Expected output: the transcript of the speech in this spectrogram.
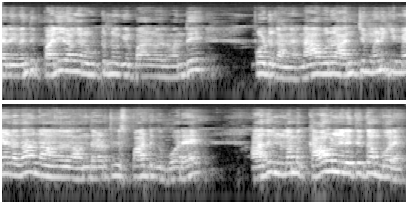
என்னை வந்து பழி வாங்குற உற்று நோக்கி பார்வையில் வந்து போட்டிருக்காங்க. நான் ஒரு அஞ்சு மணிக்கு மேலே தான் நான் அந்த இடத்துக்கு ஸ்பாட்டுக்கு போகிறேன் அதுவும் இல்லாமல் காவல் நிலையத்துக்கு தான் போகிறேன்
